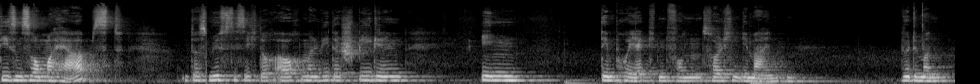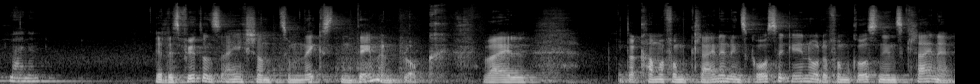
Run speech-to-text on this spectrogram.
diesen Sommer, Herbst. Und das müsste sich doch auch mal widerspiegeln in den Projekten von solchen Gemeinden, würde man meinen. Ja, das führt uns eigentlich schon zum nächsten Themenblock, weil da kann man vom Kleinen ins Große gehen oder vom Großen ins Kleine.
